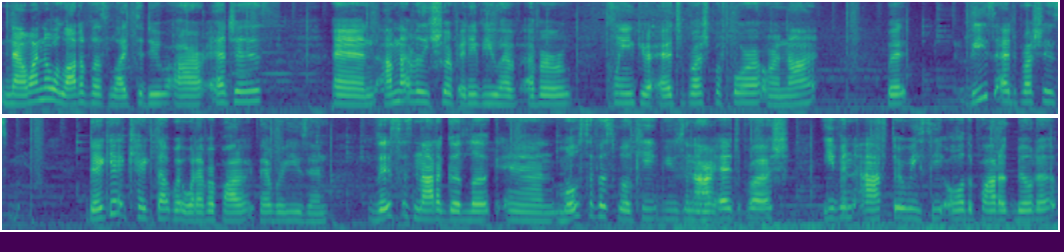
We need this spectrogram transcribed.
Now, I know a lot of us like to do our edges, and I'm not really sure if any of you have ever cleaned your edge brush before or not, but these edge brushes, they get caked up with whatever product that we're using. This is not a good look, and most of us will keep using our edge brush even after we see all the product build up.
